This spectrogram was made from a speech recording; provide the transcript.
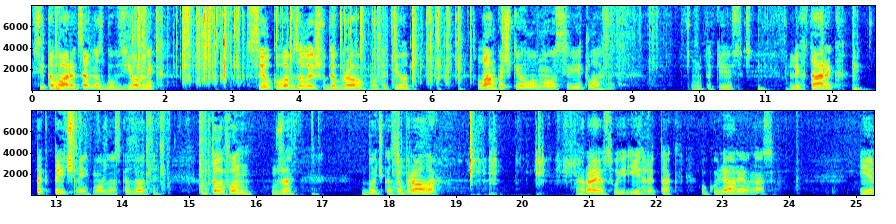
всі товари. Це в нас був зйомник. Ссылку вам залишу, де брав. Отакі от лампочки головного світла. Отакий ось ліхтарик тактичний, можна сказати. Ну, телефон вже дочка забрала. Грає в свої ігри. Так, окуляри у нас. І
